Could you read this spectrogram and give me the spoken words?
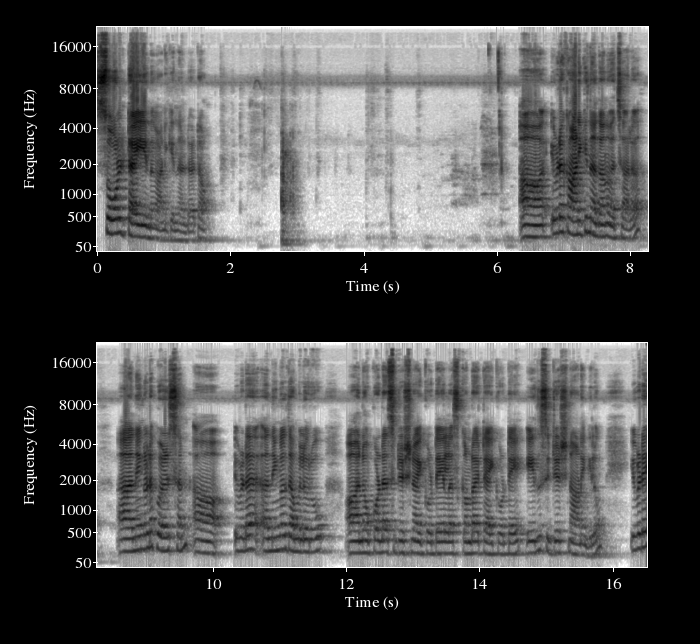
സോൾട്ട് ആയി എന്ന് കാണിക്കുന്നുണ്ട് കേട്ടോ. ഇവിടെ കാണിക്കുന്നത് എന്താണെന്ന് വെച്ചാൽ നിങ്ങളുടെ പേഴ്സൺ ഇവിടെ നിങ്ങൾ തമ്മിലൊരു നോ കോണ്ടാക്ട് സിറ്റുവേഷൻ ആയിക്കോട്ടെ ലെസ് കോണ്ടാക്ട് ആയിക്കോട്ടെ ഏത് സിറ്റുവേഷൻ ആണെങ്കിലും ഇവിടെ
